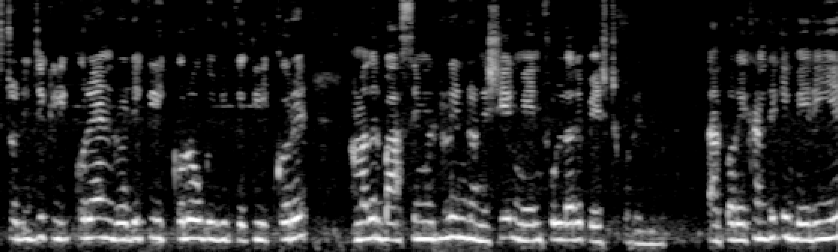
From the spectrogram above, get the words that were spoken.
স্টোরেজে ক্লিক করে অ্যান্ড্রয়েডে ক্লিক করে ওবিবিতে ক্লিক করে আমাদের বাস সিমিটার ইন্ডোনেশিয়ার মেন ফোল্ডারে পেস্ট করে দিন তারপর এখান থেকে বেরিয়ে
